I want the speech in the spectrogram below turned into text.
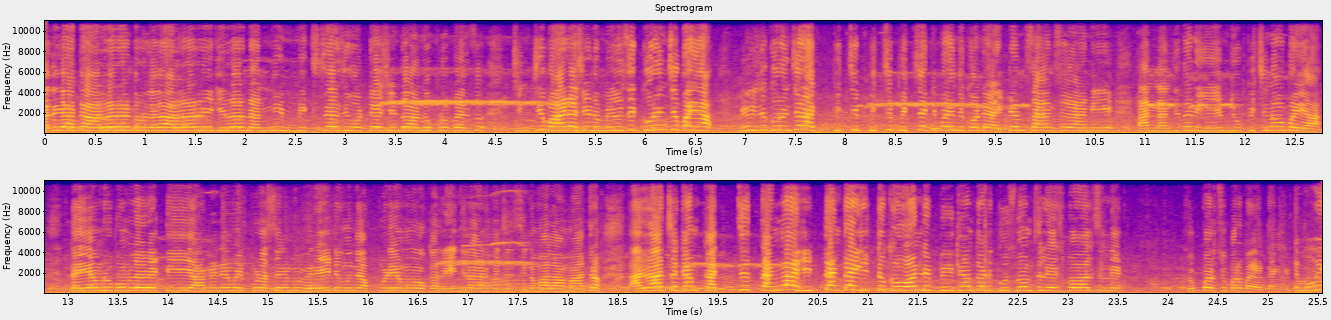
అది కాక అర్రర్ అంటారు కదా అర్రర్ని గిర్రర్ని అన్ని మిక్స్ చేసి కొట్టేసిండు అనూప్ చించి పాడేసిండు. మ్యూజిక్ గురించి భయ మ్యూజిక్ గురించి నాకు పిచ్చి పిచ్చి పిచ్చి ఎక్కిపోయింది కొన్ని ఐటెం సాంగ్స్ కానీ. ఆ నందితని ఏం చూపించినావు భయ్య? దయ్యం రూపంలో పెట్టి ఆమెనేమో ఇప్పుడు వస్తేనేమో వెరైటీగా ఉంది. అప్పుడేమో ఒక రేంజ్లో కనిపించింది సినిమాలో మాత్రం. అరాచకం ఖచ్చితంగా హిట్ అంటే హిట్ ఓన్లీ బీజం తోటి గుజ్బంస్ లేచిపోవాల్సిందే సూపర్ సూపర్ భయ్య థ్యాంక్ యూ మూవీ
